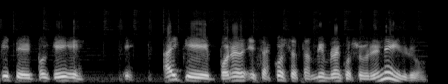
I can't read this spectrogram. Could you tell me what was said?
¿viste? porque hay que poner esas cosas también blanco sobre negro.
